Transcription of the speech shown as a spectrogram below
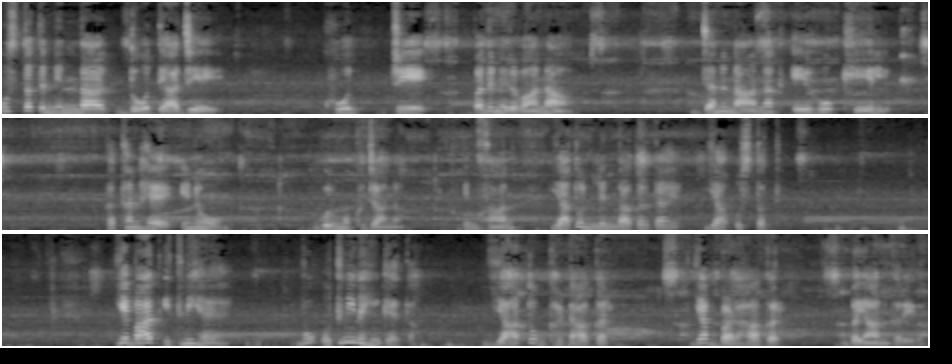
उस तत् निंदा दो त्याजे, खोजे पद निर्वाणा। जन नानक ए हो खेल, कथन है इन्हों गुरमुख जाना। इंसान या तो निंदा करता है या उस तत्व। ये बात इतनी है, वो उतनी नहीं कहता। या तो घटाकर या बढ़ाकर बयान करेगा।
